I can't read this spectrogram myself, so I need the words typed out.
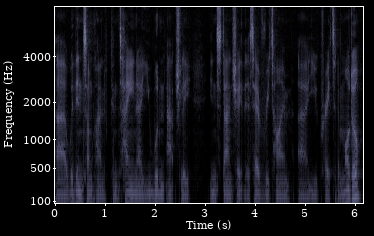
uh, within some kind of container. You wouldn't actually instantiate this every time uh, you created a model.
